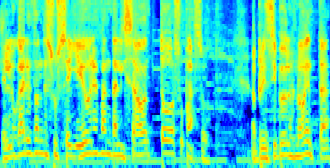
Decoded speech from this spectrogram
en lugares donde sus seguidores vandalizaban todo su paso. A principios de los 90,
